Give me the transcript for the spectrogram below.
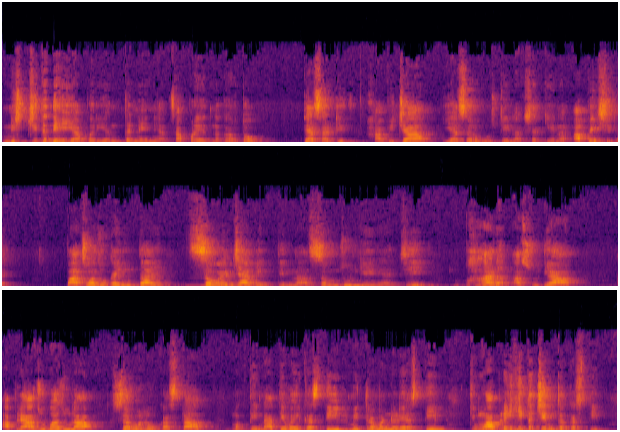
निश्चित ध्येयापर्यंत नेण्याचा प्रयत्न करतो. त्यासाठीच हा विचार या सर्व गोष्टी लक्षात घेणं अपेक्षित आहे. पाचवा जो काही मुद्दा आहे जवळच्या व्यक्तींना समजून घेण्याचे भान असू द्या. आपल्या आजूबाजूला सर्व लोक असतात मग ते नातेवाईक असतील मित्रमंडळी असतील किंवा आपले हितचिंतक असतील.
